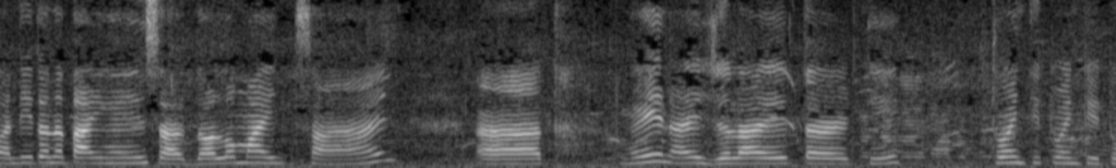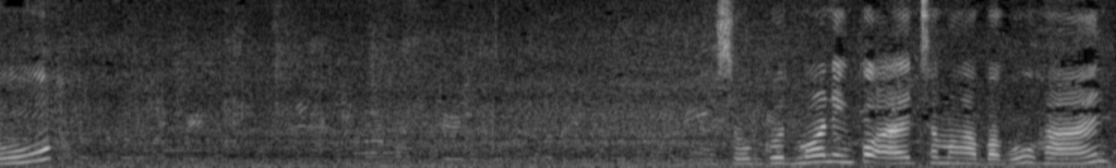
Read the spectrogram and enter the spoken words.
Andito na tayo ngayon sa Dolomite Sun. At ngayon ay July 30, 2022. So, good morning po at sa mga baguhan.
